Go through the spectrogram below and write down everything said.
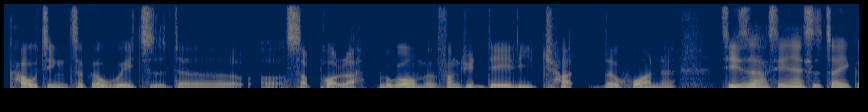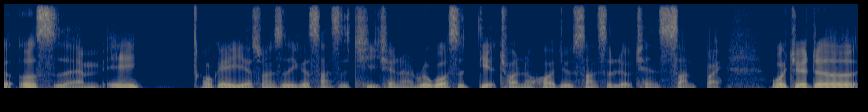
靠近这个位置的呃 support 啦。如果我们放去 daily chart 的话呢，其实它现在是在一个二十 MA OK，也算是一个三十七千了。如果是跌穿的话，就三十六千三百。我觉得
